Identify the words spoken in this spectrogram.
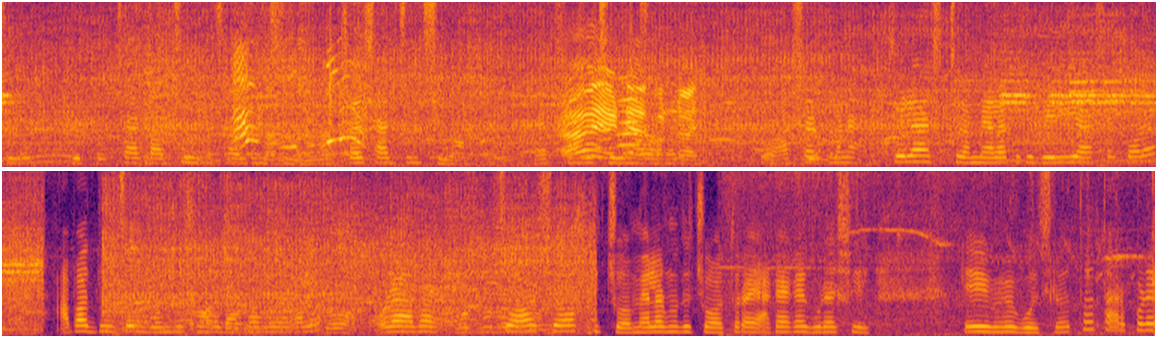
ছিল চার পাঁচজন ছয়জন ছিল ছয় সাতজন ছিল। একসঙ্গে ছিলাম। তো আসার মানে চলে আসছিলাম মেলা থেকে বেরিয়ে আসার পরে আবার দুজন বন্ধুর সঙ্গে দেখা হয়ে গেল। ওরা আবার চ চ চ, মেলার মধ্যে চ তোরা একা একা ঘুরে আসলি? এইভাবে বলছিল। তো তারপরে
